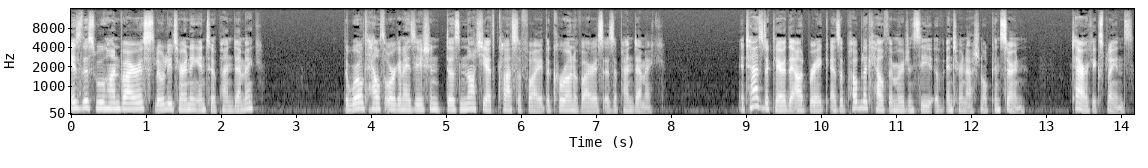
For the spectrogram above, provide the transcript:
Is this Wuhan virus slowly turning into a pandemic? The World Health Organization does not yet classify the coronavirus as a pandemic. It has declared the outbreak as a public health emergency of international concern. Tarik explains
